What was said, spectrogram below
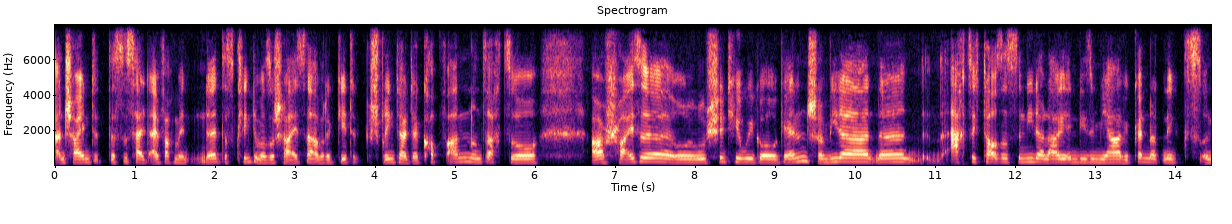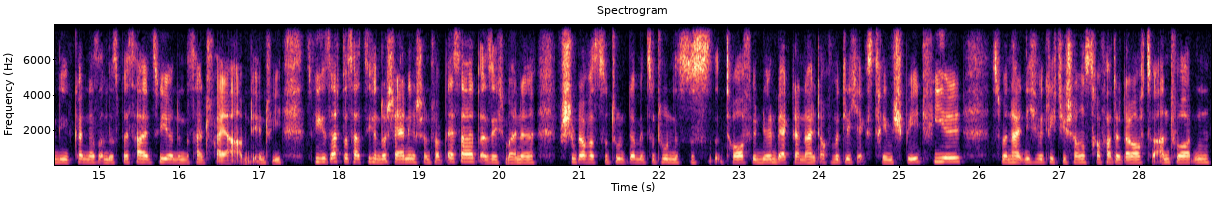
anscheinend, das ist halt einfach, ne, das klingt immer so scheiße, aber da geht, springt halt der Kopf an und sagt so, ah, scheiße, oh shit, here we go again. Schon wieder eine 80.000. Niederlage in diesem Jahr. Wir können das nix und die können das alles besser als wir und dann ist halt Feierabend irgendwie. Wie gesagt, das hat sich unter Scherning schon verbessert. Also ich meine, bestimmt auch was zu tun, damit zu tun, dass das Tor für Nürnberg dann halt auch wirklich extrem spät fiel, dass man halt nicht wirklich die Chance drauf hatte, darauf zu antworten.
